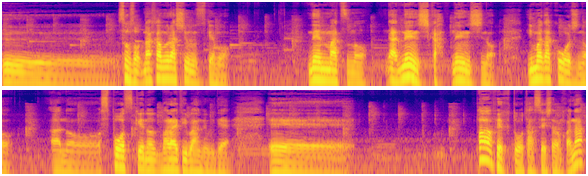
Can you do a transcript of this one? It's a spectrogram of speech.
うそうそう、中村俊介も、年末の、あ、年始か、年始の、今田耕司の、あのースポーツ系のバラエティ番組で、えー、パーフェクトを達成したのかな？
